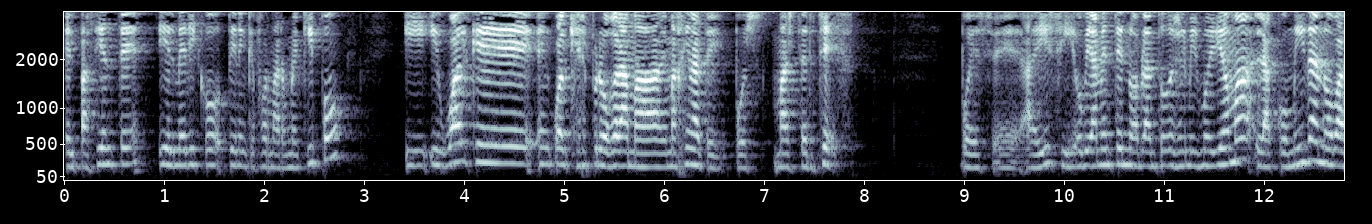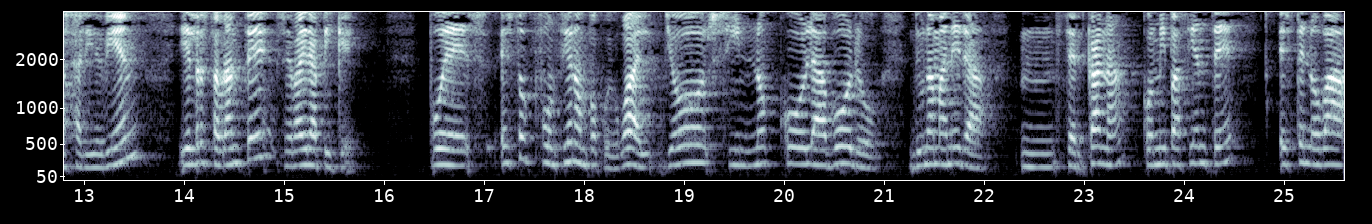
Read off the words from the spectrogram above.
El paciente y el médico tienen que formar un equipo y igual que en cualquier programa, imagínate, pues Masterchef, pues eh, ahí sí, obviamente no hablan todos el mismo idioma, la comida no va a salir bien y el restaurante se va a ir a pique. Pues esto funciona un poco igual. Yo si no colaboro de una manera mmm, cercana con mi paciente, este no va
